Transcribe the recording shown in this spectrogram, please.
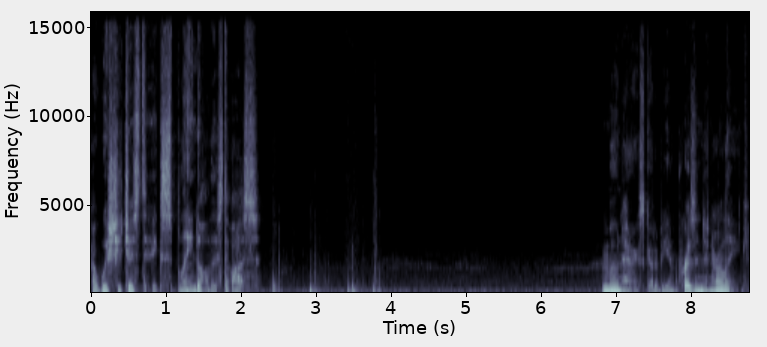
I wish she just explained all this to us. Moonhag's gotta be imprisoned in her lake.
